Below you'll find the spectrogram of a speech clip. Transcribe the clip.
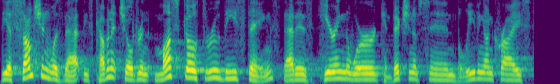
The assumption was that these covenant children must go through these things that is, hearing the word, conviction of sin, believing on Christ,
